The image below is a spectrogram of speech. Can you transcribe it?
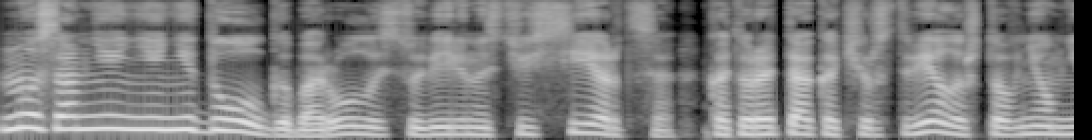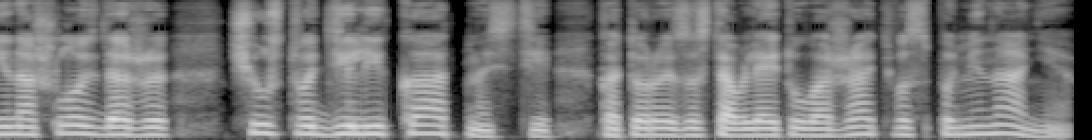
Но сомнение недолго боролось с уверенностью сердца, которое так очерствело, что в нем не нашлось даже чувства деликатности, которое заставляет уважать воспоминания.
